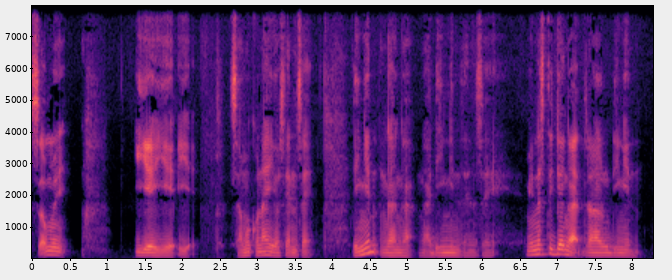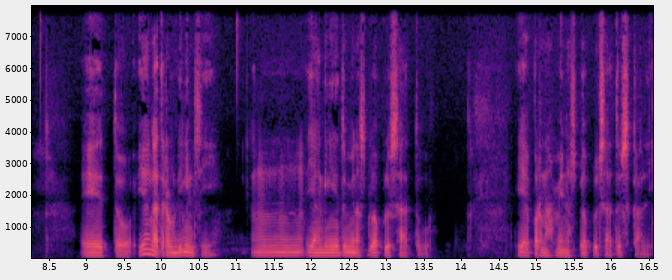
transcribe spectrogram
samui. Iye, iye, iye. Samu kunai yo sensei. Dingin? Enggak, enggak. Enggak dingin sensei. Minus 3 enggak terlalu dingin. Itu, ya enggak terlalu dingin sih. Hmm, yang dingin itu minus 21. Ya pernah minus 21 sekali.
